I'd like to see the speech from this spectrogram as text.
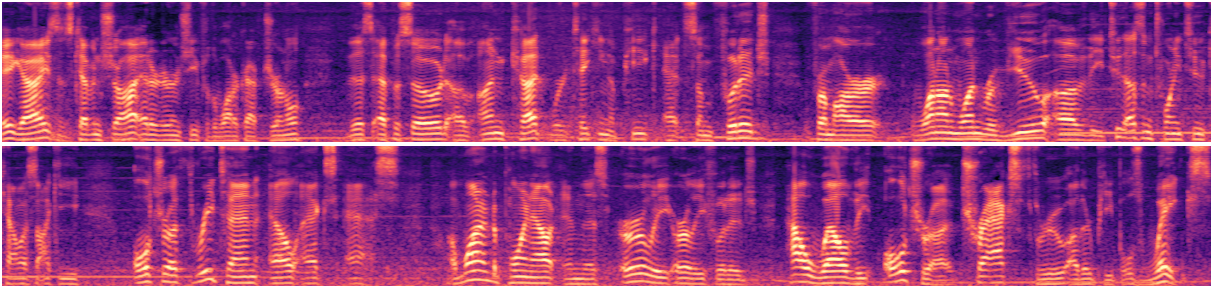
Hey guys, it's Kevin Shaw, editor in chief of the Watercraft Journal. This episode of Uncut, we're taking a peek at some footage from our one on one review of the 2022 Kawasaki Ultra 310 LXS. I wanted to point out in this early, early footage how well the Ultra tracks through other people's wakes.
